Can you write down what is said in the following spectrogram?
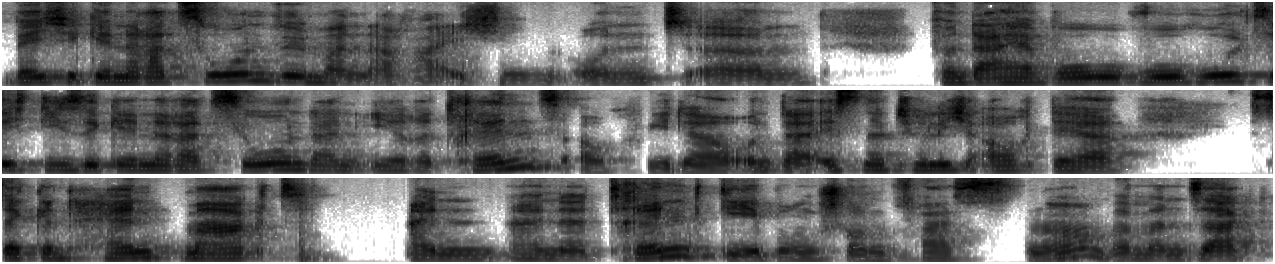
welche Generation will man erreichen? Und ähm, von daher, wo, wo holt sich diese Generation dann ihre Trends auch wieder? Und da ist natürlich auch der Second-Hand-Markt ein, eine Trendgebung schon fast. Ne? Wenn man sagt,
